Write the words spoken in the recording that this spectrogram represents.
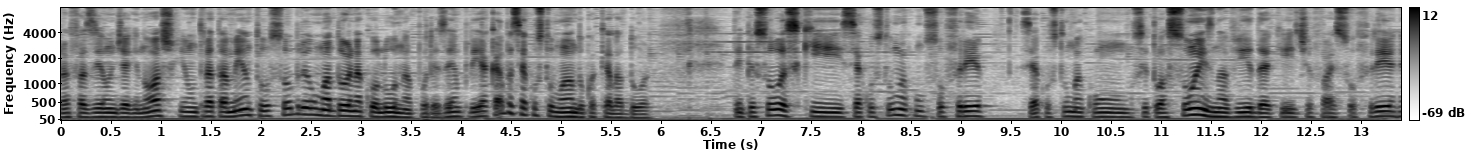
para fazer um diagnóstico e um tratamento sobre uma dor na coluna, por exemplo, e acaba se acostumando com aquela dor. Tem pessoas que se acostumam com sofrer, se acostumam com situações na vida que te faz sofrer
